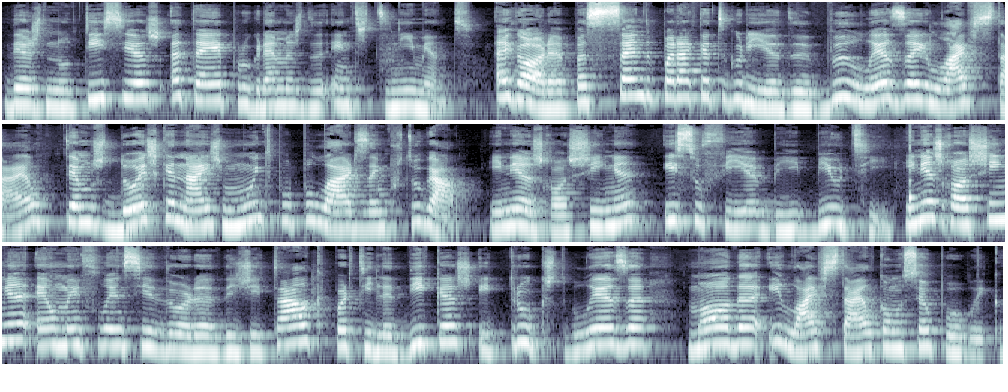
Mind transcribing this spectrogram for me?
desde notícias até programas de entretenimento. Agora, passando para a categoria de beleza e lifestyle, temos dois canais muito populares em Portugal. Inês Rochinha e Sofia B Beauty. Inês Rochinha é uma influenciadora digital que partilha dicas e truques de beleza, moda e lifestyle com o seu público.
